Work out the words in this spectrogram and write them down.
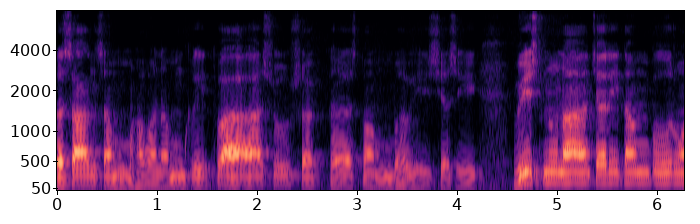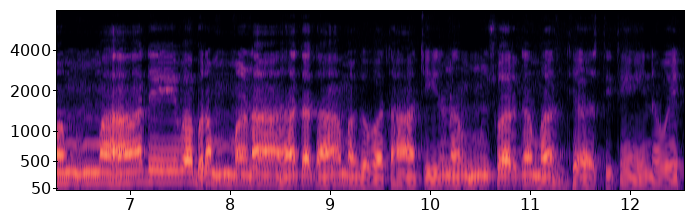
दशांशं हवनं कृत्वा सुशक्तस्त्वं भविष्यसि। विष्णुना चरितं पूर्वं महादेवब्रह्मणा तथा भगवता जीर्णं स्वर्गमध्यस्थितेन वे।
